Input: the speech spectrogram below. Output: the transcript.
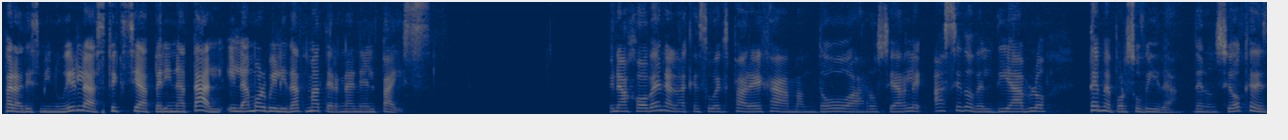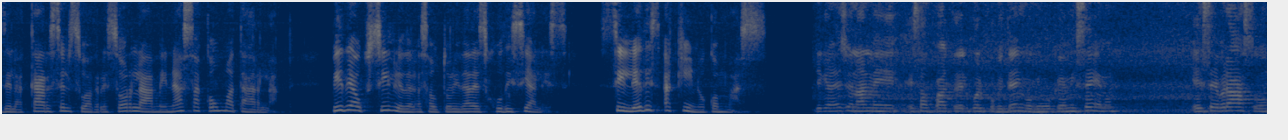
para disminuir la asfixia perinatal y la morbilidad materna en el país. Una joven a la que su expareja mandó a rociarle ácido del diablo teme por su vida. Denunció que desde la cárcel su agresor la amenaza con matarla. Pide auxilio de las autoridades judiciales. Siledis Aquino con más. Llegué a lesionarme esa parte del cuerpo que tengo, que boqué mi seno, ese brazo,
